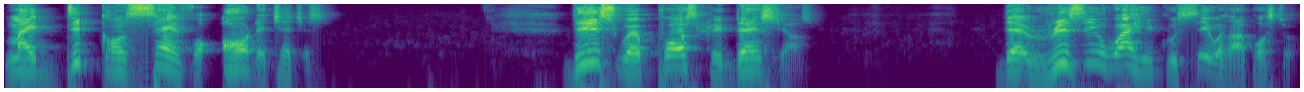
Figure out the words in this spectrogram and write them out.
my deep concern for all the churches. These were Paul's credentials. The reason why he could say he was an apostle.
